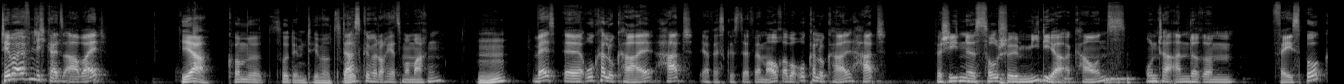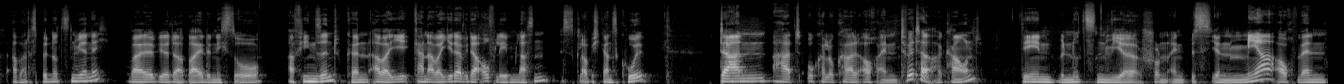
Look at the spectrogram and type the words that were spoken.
Thema Öffentlichkeitsarbeit. Ja, kommen wir zu dem Thema zurück. Das können wir doch jetzt mal machen. Mhm. West, äh, Oka Lokal hat, ja, Westküste FM auch, aber Oka Lokal hat verschiedene Social Media Accounts, unter anderem Facebook, aber das benutzen wir nicht, weil wir da beide nicht so affin sind, können aber je, kann aber jeder wieder aufleben lassen. Ist, glaube ich, ganz cool. Dann hat Okalokal auch einen Twitter-Account. Den benutzen wir schon ein bisschen mehr, auch wenn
